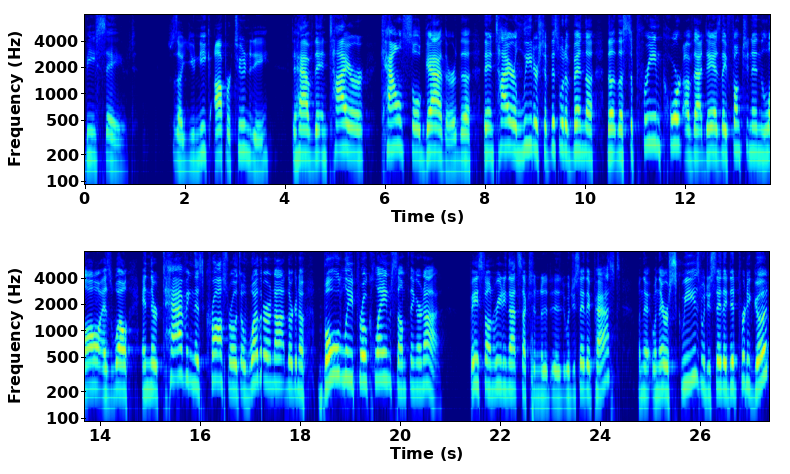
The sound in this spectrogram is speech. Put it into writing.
be saved. This is a unique opportunity to have the entire council gathered, the, the entire leadership. This would have been the, the, the supreme court of that day as they function in law as well. And they're having this crossroads of whether or not they're going to boldly proclaim something or not. Based on reading that section, uh, uh, would you say they passed? When they, when they were squeezed, would you say they did pretty good?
